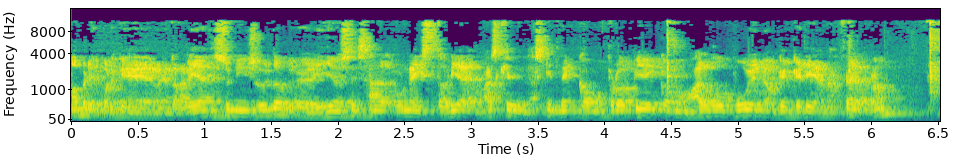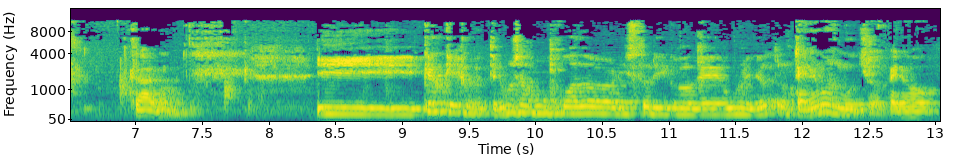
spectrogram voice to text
Hombre, porque en realidad es un insulto, pero ellos es una historia además que la sienten como propia y como algo bueno que querían hacer, ¿no? Claro. Y creo que tenemos algún jugador histórico de uno y de otro. Tenemos mucho, pero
